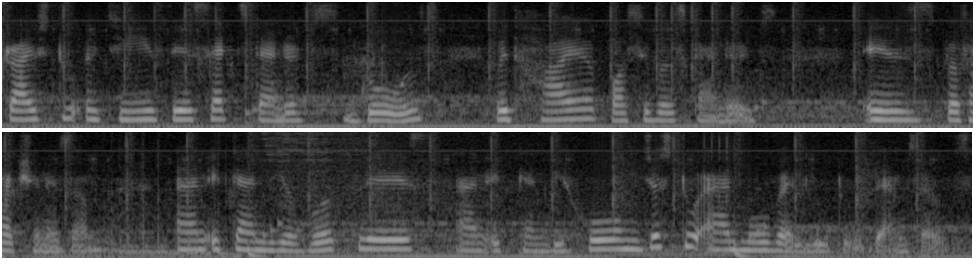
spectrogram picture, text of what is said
tries to achieve their set standards goals with higher possible standards is perfectionism. And it can be a workplace and it can be home just to add more value to themselves.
